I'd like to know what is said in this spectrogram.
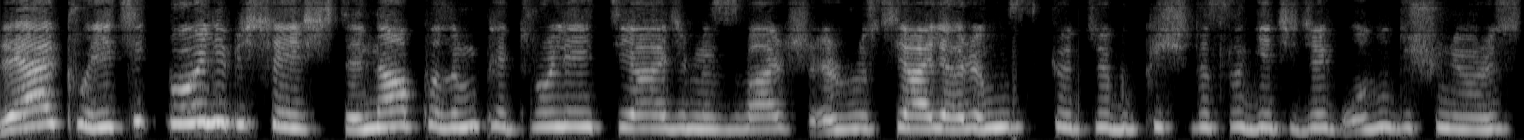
Real politik böyle bir şey işte. Ne yapalım? Petrole ihtiyacımız var. Rusya ile aramız kötü. Bu kış nasıl geçecek onu düşünüyoruz.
